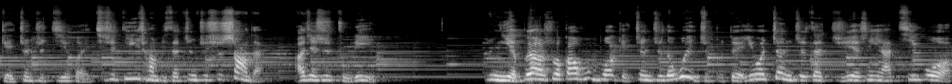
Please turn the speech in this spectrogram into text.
给郑智机会，其实第一场比赛郑智是上的，而且是主力。也不要说高洪波给郑智的位置不对，因为郑智在职业生涯踢过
